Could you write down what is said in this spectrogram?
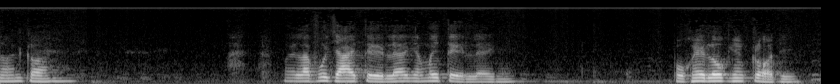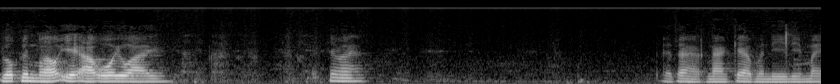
นอนก่อน เวลาผู้ชายตื่นแล้วยังไม่ตื่นเลยนี่ ปลุกให้ลุกยังโกรธอีกลุกขึ้นมาเออาโอยวายใช่ไหมแต่ถ้าหากนางแก้วมณีนี่ไม่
